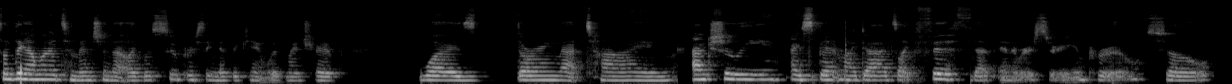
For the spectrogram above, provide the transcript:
something I wanted to mention that like was super significant with my trip was during that time actually I spent my dad's like fifth death anniversary in Peru. So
